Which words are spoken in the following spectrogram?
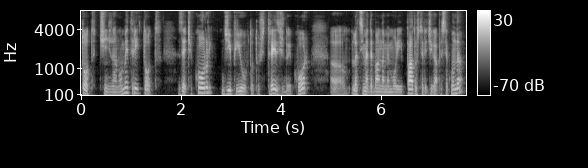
tot 5 nanometri, tot 10 core GPU totuși 32 core, uh, lățimea de banda memoriei 400 de GB pe secundă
